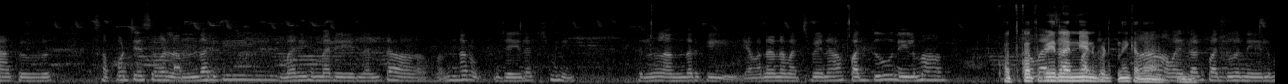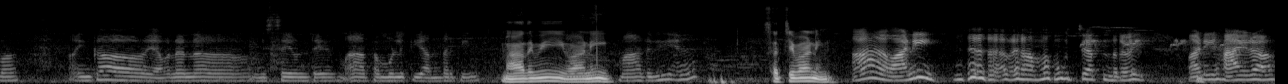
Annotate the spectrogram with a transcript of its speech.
నాకు సపోర్ట్ చేసే వాళ్ళందరికీ మరి మరి లలిత అందరూ జయలక్ష్మి పిల్లలందరికీ ఎవరైనా మర్చిపోయినా పద్దు నీలిమ. కొత్త కొత్త పేర్లు అన్నీ కదా. వైజాగ్ పద్దు నీలిమ ఇంకా ఎవరైనా మిస్ అయి ఉంటే మా తమ్ముళ్ళకి అందరికీ. మాధవి వాణి. మాధవి? సత్యవాణి. వాణి. అదే అమ్మ ముచ్చేస్తుంది రవి. వాణి హాయ్ రా.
